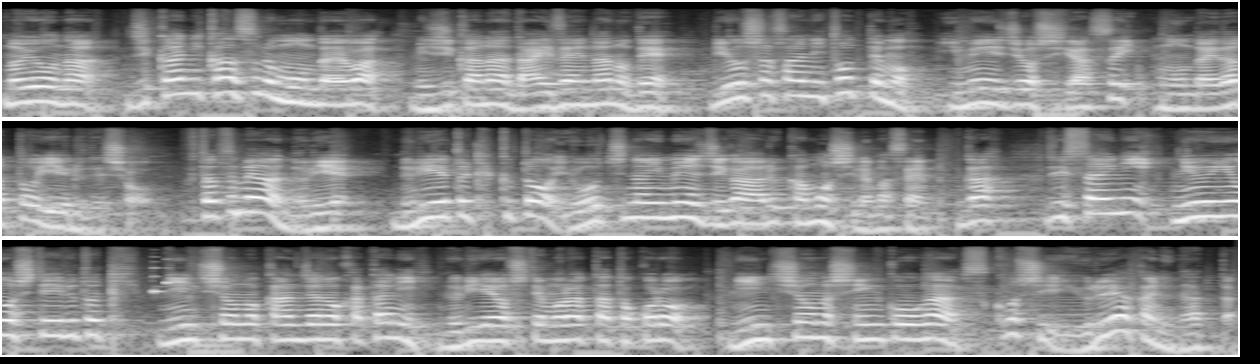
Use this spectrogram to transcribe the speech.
のような時間に関する問題は身近な題材なので利用者さんにとってもイメージをしやすい問題だと言えるでしょう。2つ目は塗り絵。塗り絵と聞くと幼稚なイメージがあるかもしれません。が実際に入院をしている時認知症の患者の方に塗り絵をしてもらったところ認知症の進行が少し緩やかになった。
